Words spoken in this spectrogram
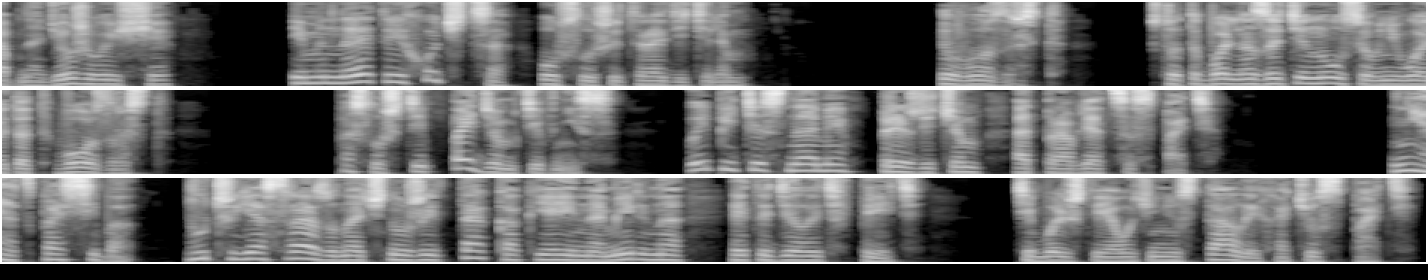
обнадеживающе. Именно это и хочется услышать родителям. Возраст. Что-то больно затянулся у него этот возраст. Послушайте, пойдемте вниз. Выпейте с нами, прежде чем отправляться спать. Нет, спасибо. Лучше я сразу начну жить так, как я и намерена это делать впредь. Тем более, что я очень устала и хочу спать.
